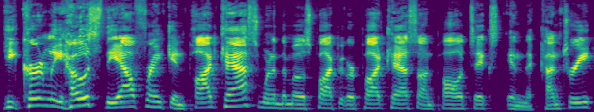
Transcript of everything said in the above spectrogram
He currently hosts the Al Franken podcast, one of the most popular podcasts on politics in the country.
